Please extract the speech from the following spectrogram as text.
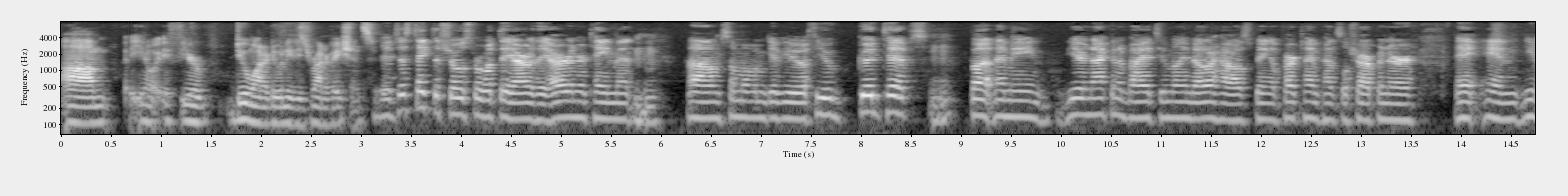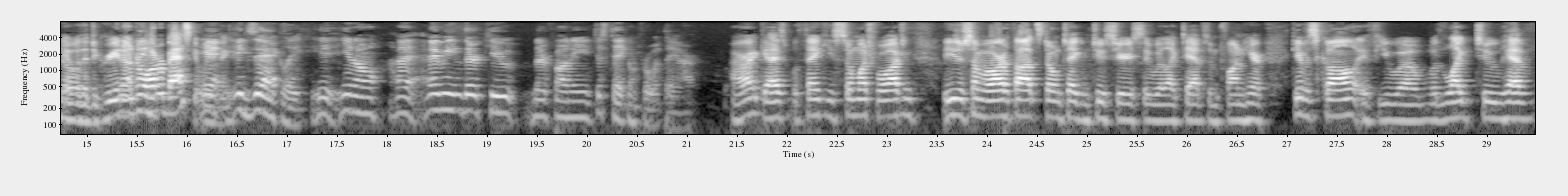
Um, you know, if you do want to do any of these renovations. Yeah, just take the shows for what they are. They are entertainment. Mhm. Um, some of them give you a few good tips, Mhm. but I mean, you're not going to buy a two million dollar house being a part-time pencil sharpener, and, and you know, Yeah, with a degree in and- underwater basket Yeah, weaving. exactly. You, you know, I, I mean, they're cute, they're funny. Just take them for what they are. All right, guys. Well, thank you so much for watching. These are some of our thoughts. Don't take them too seriously. We like to have some fun here. Give us a call if you uh, would like to have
